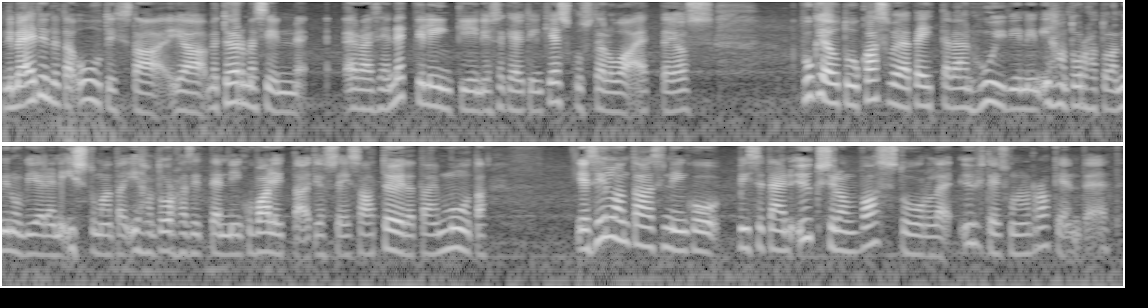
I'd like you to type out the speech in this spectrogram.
Niin mä etin tätä uutista ja mä törmäsin erääseen nettilinkkiin, jossa käytiin keskustelua, että jos pukeutuu kasvoja peittävään huiviin, niin ihan turha tulla minun viereeni istumaan tai ihan turha sitten niin kuin valittaa, että jos ei saa töitä tai muuta. Ja silloin taas niin kuin pistetään yksilön vastuulle yhteiskunnan rakenteet.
